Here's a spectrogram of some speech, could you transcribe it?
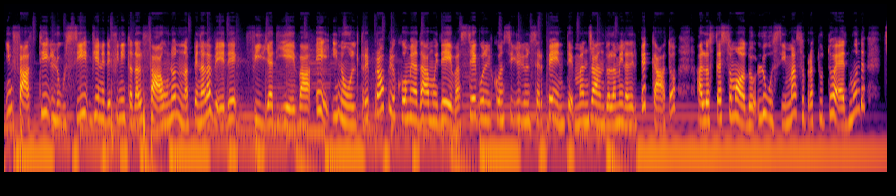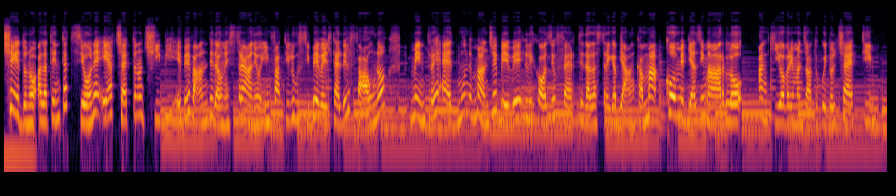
Infatti Lucy viene definita dal fauno, non appena la vede, figlia di Eva e inoltre, proprio come Adamo ed Eva seguono il consiglio di un serpente mangiando la mela del peccato, allo stesso modo Lucy, ma soprattutto Edmund, cedono alla tentazione e accettano cibi e bevande da un estraneo. Infatti Lucy beve il tè del fauno, mentre Edmund mangia e beve le cose offerte dalla strega bianca. Ma come biasimarlo, anch'io avrei mangiato quei dolcetti.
